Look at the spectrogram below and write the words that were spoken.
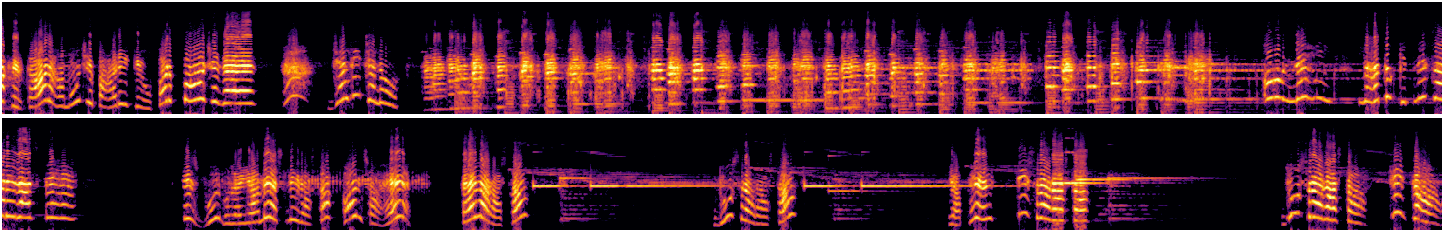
आखिरकार हम ऊँची पहाड़ी के ऊपर पहुँच गए। गैया में असली रास्ता कौन सा है? पहला रास्ता? दूसरा रास्ता? या फिर तीसरा रास्ता? दूसरा रास्ता, ठीक कहा।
